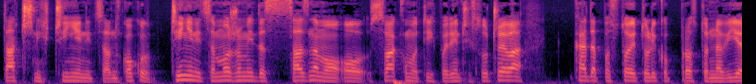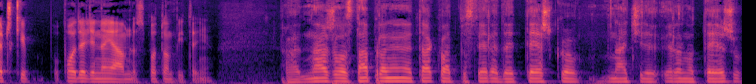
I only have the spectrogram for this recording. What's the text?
tačnih činjenica, odnosno koliko činjenica možemo mi da saznamo o svakom od tih pojedinačnih slučajeva kada postoji toliko prosto navijačke podeljena javnost po tom pitanju? Pa, nažalost, napravljena je takva atmosfera da je teško naći ravnotežu,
